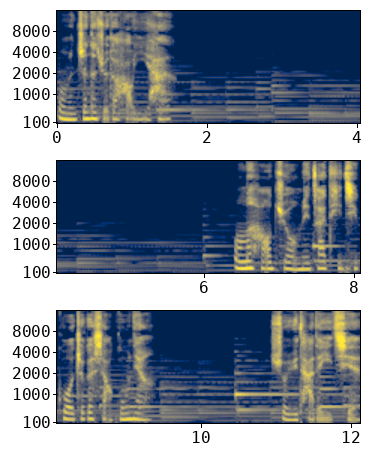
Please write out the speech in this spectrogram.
我们真的觉得好遗憾。我们好久没再提起过这个小姑娘，属于她的一切，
